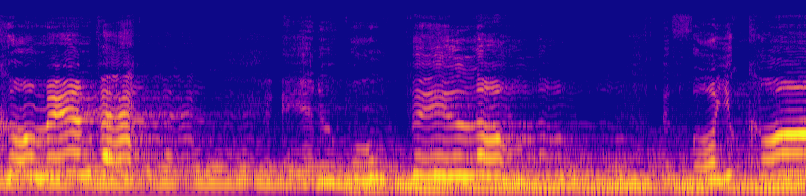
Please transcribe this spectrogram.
before you call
